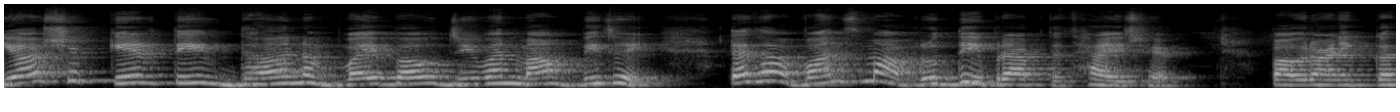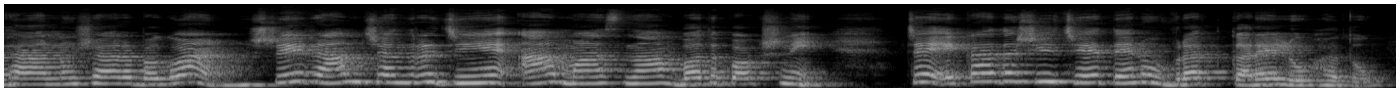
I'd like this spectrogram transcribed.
યશ, કીર્તિ, ધન, વૈભવ જીવનમાં વિજય તથા વંશમાં વૃદ્ધિ પ્રાપ્ત થાય છે. પૌરાણિક કથા અનુસાર ભગવાન શ્રી રામચંદ્રજીએ આ માસના વધ પક્ષની જે એકાદશી છે, તેનું વ્રત કરેલું હતું.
